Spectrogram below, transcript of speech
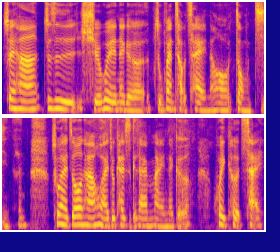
所以他就是学会那个煮饭炒菜，然后这种技能出来之后，他后来就开始给他卖那个会客菜，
